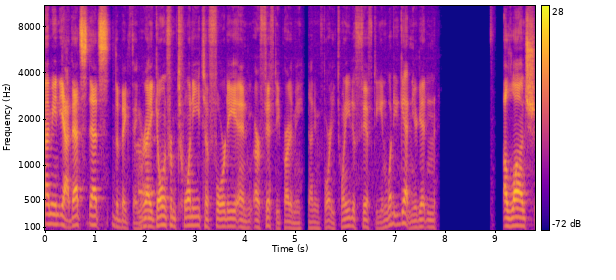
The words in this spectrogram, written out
I mean, yeah, that's that's the big thing, right? Going from 20 to 40 and or 50, pardon me, not even 40, 20 to 50. And what are you getting? You're getting a launch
